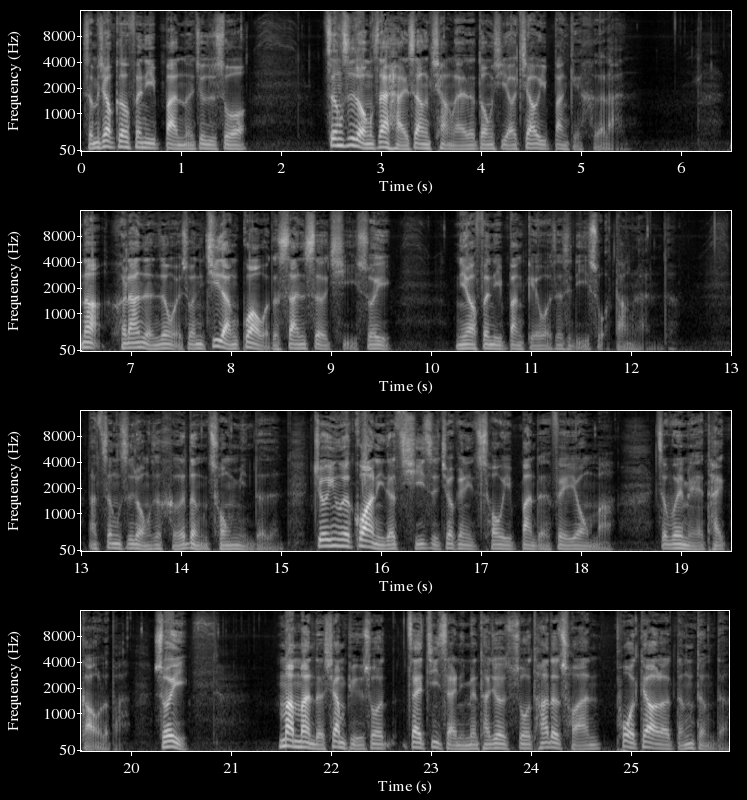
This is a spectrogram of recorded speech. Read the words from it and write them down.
什么叫各分一半呢？就是说，郑芝龙在海上抢来的东西要交一半给荷兰。那荷兰人认为说，你既然挂我的三色旗，所以你要分一半给我，这是理所当然的。那郑芝龙是何等聪明的人，就因为挂你的旗子，就给你抽一半的费用吗？这未免也太高了吧！所以慢慢的，像比如说在记载里面，他就说他的船破掉了等等的，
